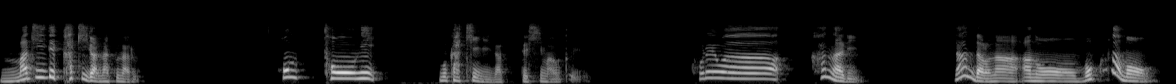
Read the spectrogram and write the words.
マジで価値がなくなる。本当に無価値になってしまうという。これは、かなり、なんだろうな、あの、僕らも、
